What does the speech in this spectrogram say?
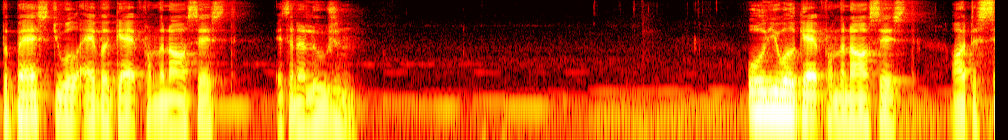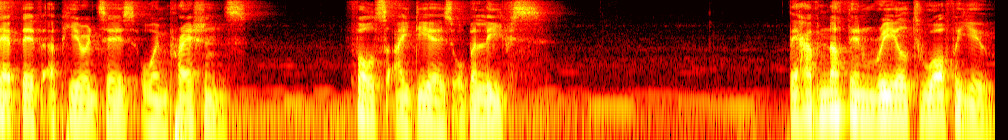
The best you will ever get from the narcissist is an illusion. All you will get from the narcissist are deceptive appearances or impressions, false ideas or beliefs. They have nothing real to offer you.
